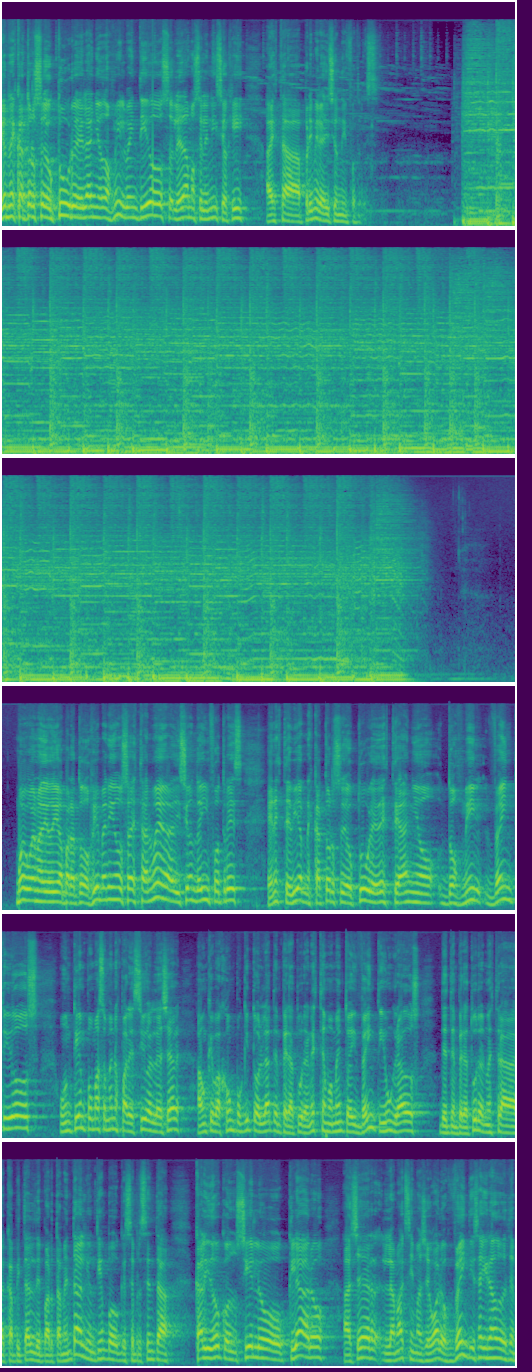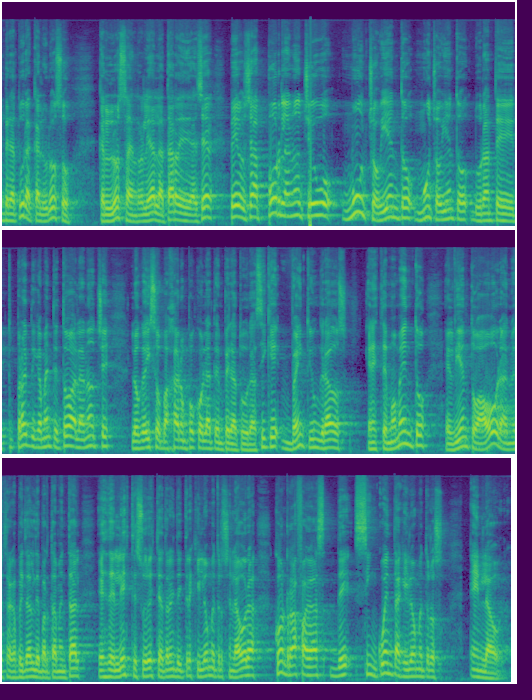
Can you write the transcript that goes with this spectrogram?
Viernes 14 de octubre del año 2022 le damos el inicio aquí a esta primera edición de Info3. Muy buen mediodía para todos. Bienvenidos a esta nueva edición de Info 3 en este viernes 14 de octubre de este año 2022. Un tiempo más o menos parecido al de ayer, aunque bajó un poquito la temperatura. En este momento hay 21 grados de temperatura en nuestra capital departamental y un tiempo que se presenta cálido con cielo claro. Ayer la máxima llegó a los 26 grados de temperatura, caluroso calurosa en realidad la tarde de ayer, pero ya por la noche hubo mucho viento, mucho viento durante prácticamente toda la noche, lo que hizo bajar un poco la temperatura. Así que 21 grados en este momento, el viento ahora en nuestra capital departamental es del este-sureste a 33 kilómetros en la hora, con ráfagas de 50 kilómetros en la hora.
